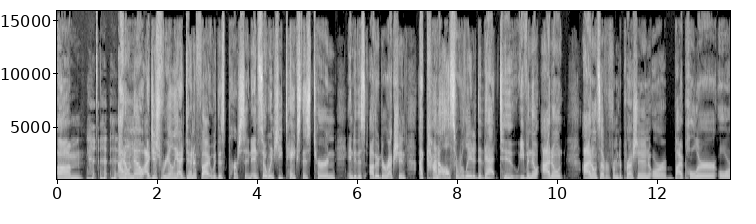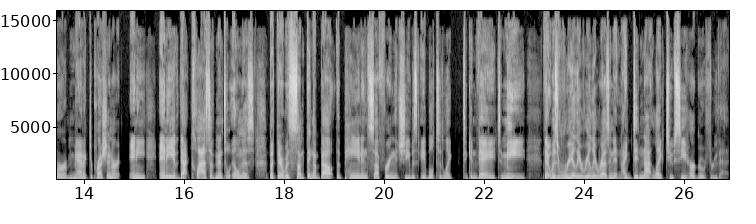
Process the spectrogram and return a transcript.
Um, I don't know. I just really identify with this person. And so when she takes this turn into this other direction, I kind of also related to that too. Even though I don't I don't suffer from depression or bipolar or manic depression or any any of that class of mental illness, but there was something about the pain and suffering that she was able to like to convey to me that was really really resonant and I did not like to see her go through that.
